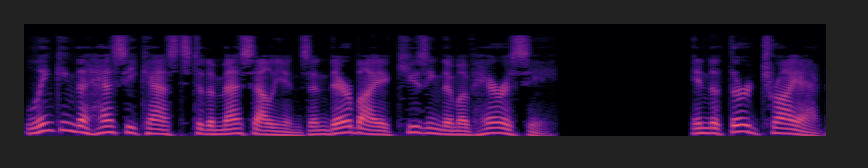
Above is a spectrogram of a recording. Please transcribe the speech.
linking the hesychasts to the Messalians and thereby accusing them of heresy. In the third triad,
